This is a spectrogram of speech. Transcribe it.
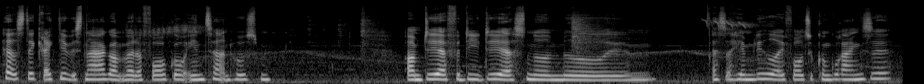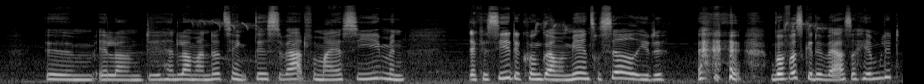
helst ikke rigtig vil snakke om, hvad der foregår internt hos dem. Om det er fordi, det er sådan noget med øh, altså hemmeligheder i forhold til konkurrence, øh, eller om det handler om andre ting. Det er svært for mig at sige, men jeg kan sige, at det kun gør mig mere interesseret i det. Hvorfor skal det være så hemmeligt?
